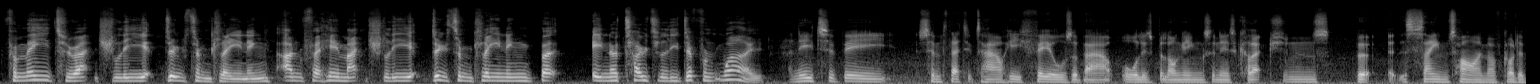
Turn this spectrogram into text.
For me to actually do some cleaning and for him actually do some cleaning but in a totally different way. I need to be sympathetic to how he feels about all his belongings and his collections, but at the same time, I've got to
